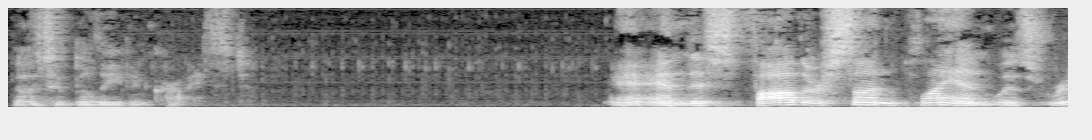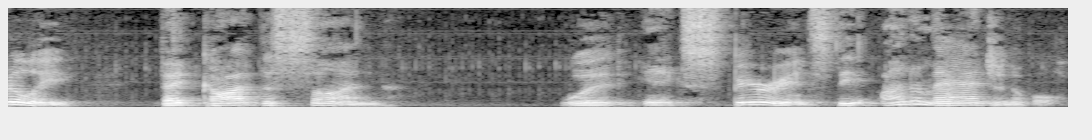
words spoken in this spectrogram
those who believe in Christ. And this father son plan was really that God the Son would experience the unimaginable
